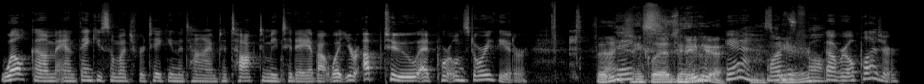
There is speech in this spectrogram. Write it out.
Welcome and thank you so much for taking the time to talk to me today about what you're up to at Portland Story Theater. Thanks. Thanks, Glad to be here. Yeah, Wonderful. a real pleasure.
